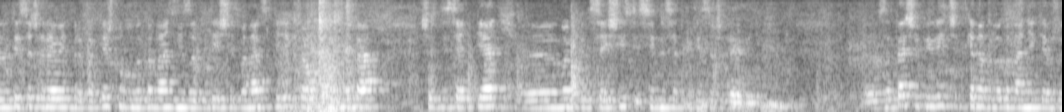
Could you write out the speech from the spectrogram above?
е, тисяч гривень. При фактичному виконанні за 2012 рік цього показника 65 е, 056,7 тисяч гривень. Е, За перше півріччя таке недовиконання, яке вже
